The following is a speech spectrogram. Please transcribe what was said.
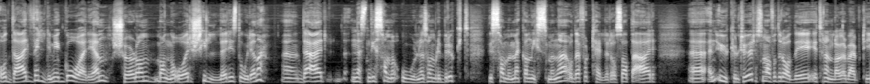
Og der veldig mye går igjen, sjøl om mange år skiller historiene. Uh, det er nesten de samme ordene som blir brukt, de samme mekanismene. og Det forteller oss at det er Eh, en ukultur som har fått råde i, i Trøndelag Arbeiderparti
